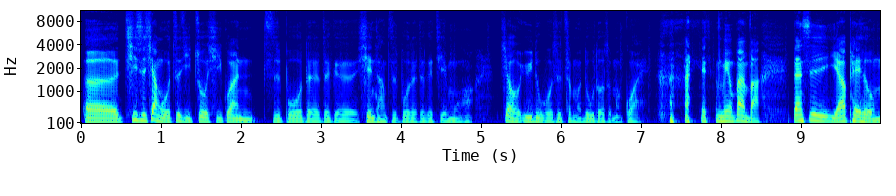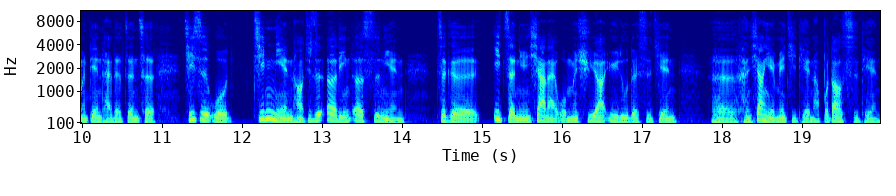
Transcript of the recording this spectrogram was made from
呃，其实像我自己做习惯直播的这个现场直播的这个节目哈，叫我预录，我是怎么录都怎么怪，没有办法。但是也要配合我们电台的政策。其实我。今年哈，就是二零二四年，这个一整年下来，我们需要预录的时间，呃，很像也没几天了，不到十天。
